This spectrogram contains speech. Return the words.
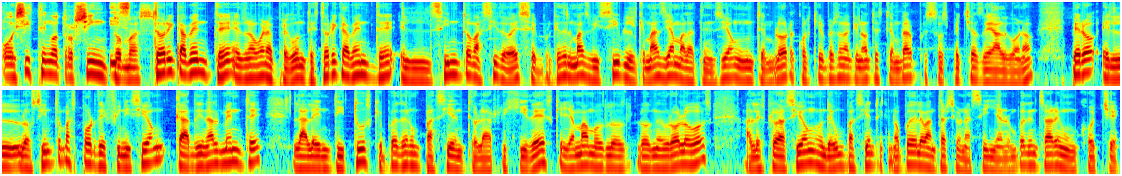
o existen otros síntomas? Históricamente, es una buena pregunta, históricamente el síntoma ha sido ese, porque es el más visible, el que más llama la atención, un temblor, cualquier persona que notes temblar, pues sospechas de algo, ¿no? Pero los síntomas por definición, cardinalmente, la lentitud que puede tener un paciente o la rigidez que llamamos los, los neurólogos a la exploración de un paciente que no puede levantarse una silla, no puede entrar en un coche,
